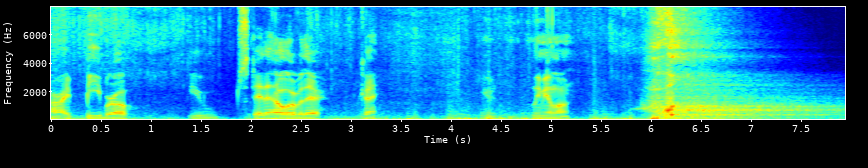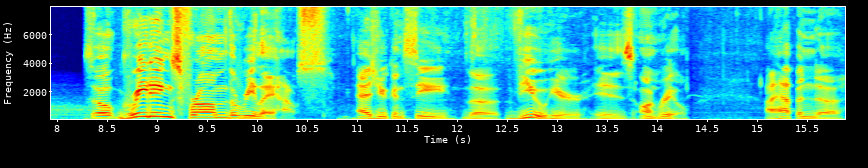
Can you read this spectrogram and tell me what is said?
All right, B bro, you stay the hell over there, okay? You leave me alone. So greetings from the relay house. As you can see, the view here is unreal. I happened to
